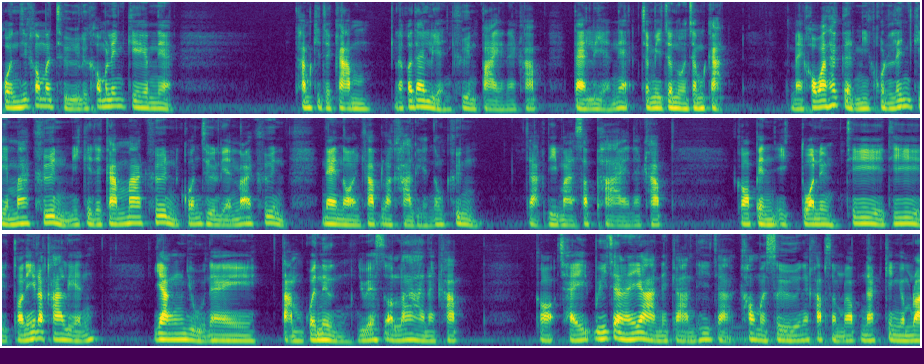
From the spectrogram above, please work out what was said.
คนที่เข้ามาถือหรือเข้ามาเล่นเกมเนี่ยทำกิจกรรมแล้วก็ได้เหรียญคืนไปนะครับ แต่เหรียญเนี่ยจะมีจำนวนจำกัด หมายความว่าถ้าเกิดมีคนเล่นเกมมากขึ้น มีกิจกรรมมากขึ้น คนถือเหรียญมากขึ้น แน่นอนครับราคาเหรียญต้องขึ้น จากดีมาซับพลายนะครับ ก็เป็นอีกตัวหนึ่งที่ที่ตอนนี้ราคาเหรียญยังอยู่ในต่ำกว่า 1 US ดอลลาร์นะครับ ก็ใช้วิจารณญาณในการที่จะเข้ามาซื้อนะครับสำหรับนักเก็งกำไร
